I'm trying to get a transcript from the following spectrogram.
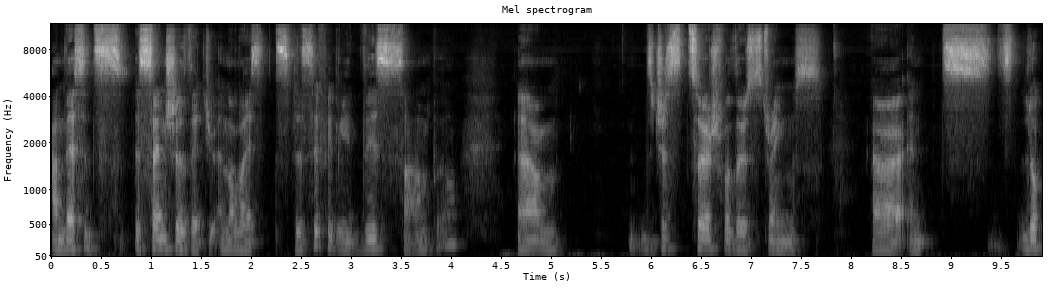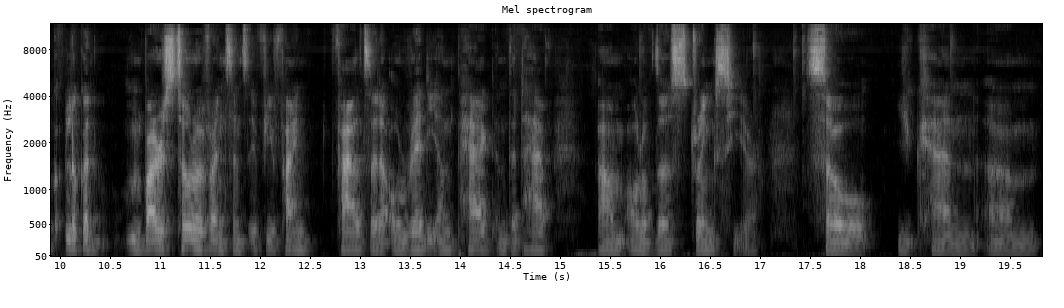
unless it's essential that you analyze specifically this sample um, just search for those strings uh, and look look at VirusTotal for instance if you find files that are already unpacked and that have um, all of those strings here. So you can um,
